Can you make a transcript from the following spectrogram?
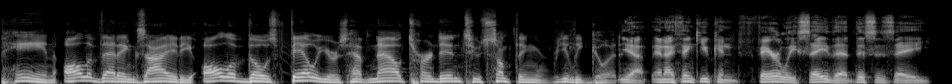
pain, all of that anxiety, all of those failures have now turned into something really good. Yeah, and I think you can fairly say that this is a,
